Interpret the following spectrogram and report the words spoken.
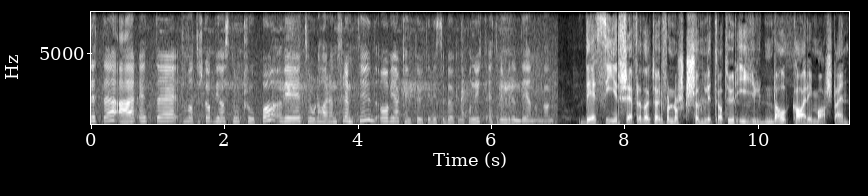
Dette er et eh, forfatterskap vi har stor tro på. Vi tror det har en fremtid, og vi har tenkt å utgi disse bøkene på nytt etter en grundig gjennomgang. Det sier sjefredaktør for norsk skjønnlitteratur i Gyldendal, Kari Marstein.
